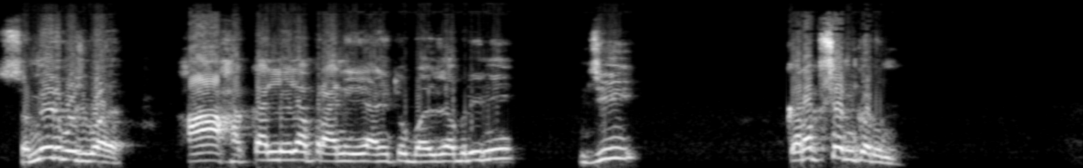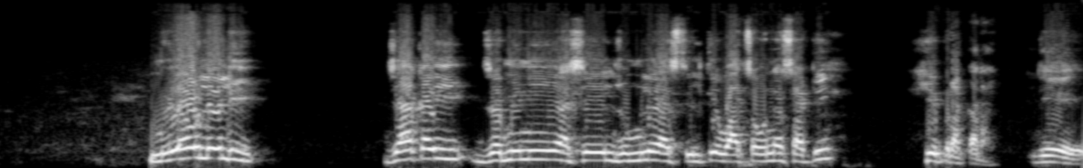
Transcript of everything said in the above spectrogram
समीर भुजबळ हा हकाललेला प्राणी आणि तो बळजबरीने जी करप्शन करून मिळवलेली ज्या काही जमिनी असेल जुमले असतील ते वाचवण्यासाठी हे प्रकार आहे. जे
